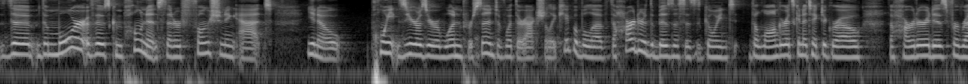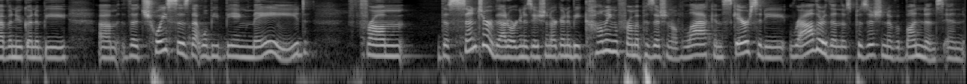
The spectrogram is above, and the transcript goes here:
the the more of those components that are functioning at, you know, 0.001% of what they're actually capable of, the harder the business is going to, the longer it's going to take to grow, the harder it is for revenue going to be. Um, the choices that will be being made from the center of that organization are going to be coming from a position of lack and scarcity rather than this position of abundance and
